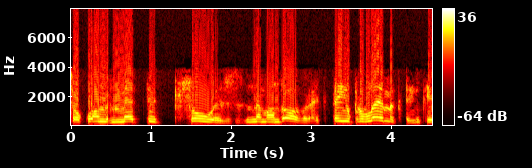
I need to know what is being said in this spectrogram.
só quando mete pessoas na mão de obra tem o problema, que tem que,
